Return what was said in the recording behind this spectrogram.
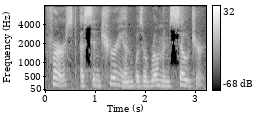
First, a centurion was a Roman soldier,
